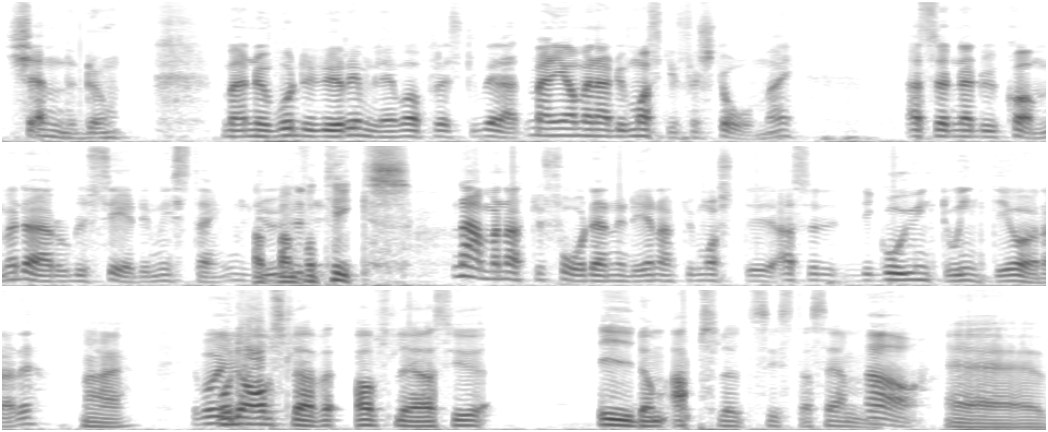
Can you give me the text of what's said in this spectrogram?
kännedom. Men nu borde det rimligen vara preskriberat. Men jag menar du måste ju förstå mig. Alltså när du kommer där och du ser det misstänkt. Att du, man får tics? Nej men att du får den idén att du måste, alltså det går ju inte att inte göra det. Nej. det ju, Och det avslöjas, ju i de absolut sista scenerna. Ja. Eh,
